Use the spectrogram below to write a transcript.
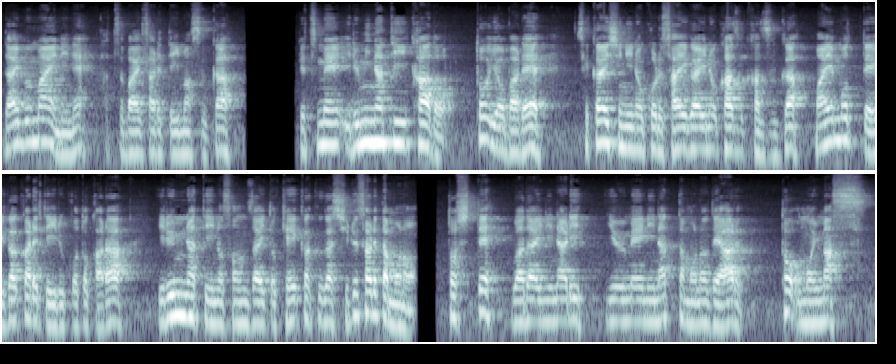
だいぶ前にね発売されていますが別名イルミナティカードと呼ばれ世界史に残る災害の数々が前もって描かれていることからイルミナティの存在と計画が記されたもの。として話題になり有名になったものであると思います。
